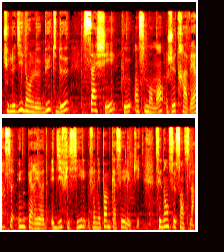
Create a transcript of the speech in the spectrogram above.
tu le dis dans le but de sachez que en ce moment je traverse une période difficile, venez pas me casser les pieds. C'est dans ce sens-là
